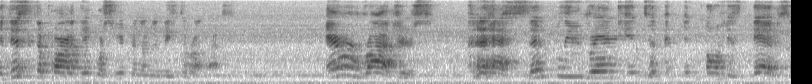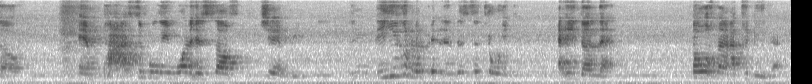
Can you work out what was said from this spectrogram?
And this is the part I think we're sweeping underneath the rug. guys. Aaron Rodgers could have simply ran into the end on his damn self and possibly won himself champion. He could have been in this situation had he done that. Chose not to do that.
